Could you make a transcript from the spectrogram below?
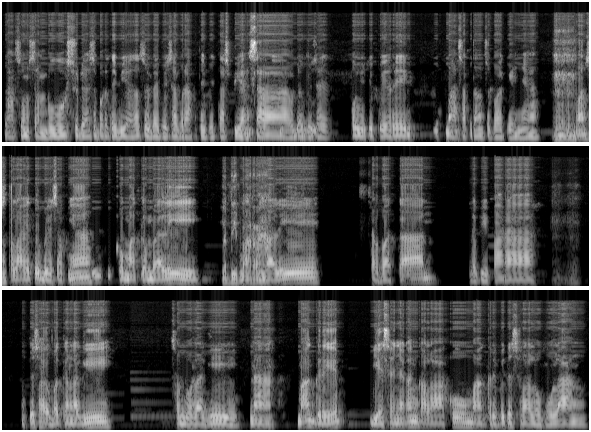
langsung sembuh sudah seperti biasa sudah bisa beraktivitas biasa udah bisa nyuci piring masak dan sebagainya. Mm. Cuman setelah itu besoknya kumat kembali lebih parah kembali saya obatkan lebih parah. Itu saya obatkan lagi sembuh lagi. Nah maghrib biasanya kan kalau aku maghrib itu selalu pulang.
